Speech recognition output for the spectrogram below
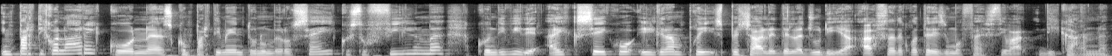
In particolare con Scompartimento numero 6 questo film condivide a ex il Grand Prix speciale della giuria al 74 Festival di Cannes.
